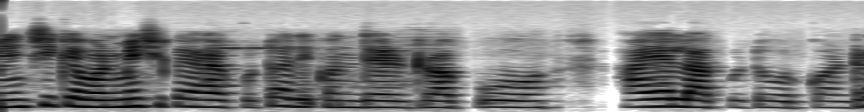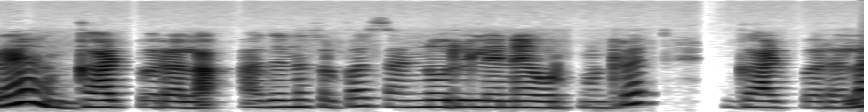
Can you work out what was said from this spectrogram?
ಮೆಣ್ಸಿನ್ಕಾಯಿ, ಒಣಮೆಣ್ಸಿನ್ಕಾಯಿ ಹಾಕ್ಬಿಟ್ಟು ಅದಕ್ಕೆ ಒಂದೆರಡು ಡ್ರಾಪು ಆಯಲ್ ಹಾಕ್ಬಿಟ್ಟು ಹುರ್ಕೊಂಡ್ರೆ ಘಾಟ್ ಬರೋಲ್ಲ. ಅದನ್ನು ಸ್ವಲ್ಪ ಸಣ್ಣ ಉರಿಲೇ ಹುರ್ಕೊಂಡ್ರೆ ಘಾಟ್ ಬರೋಲ್ಲ.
